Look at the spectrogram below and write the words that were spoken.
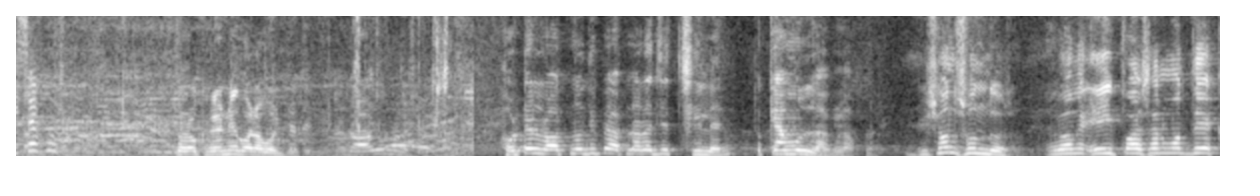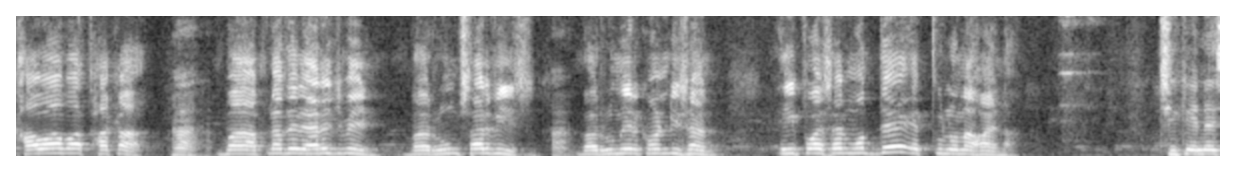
ইসাপুর। খেয়ে নিয়ে কথা বলছি। হোটেল রত্নদ্বীপে আপনারা যে ছিলেন তো কেমন লাগল আপনার? ভীষণ সুন্দর। এবং এই পয়সার মধ্যে খাওয়া বা থাকা হ্যাঁ হ্যাঁ। বা আপনাদের অ্যারেঞ্জমেন্ট বা রুম সার্ভিস হ্যাঁ। বা রুমের কন্ডিশন এই পয়সার মধ্যে এর তুলনা হয় না। চিকেনের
